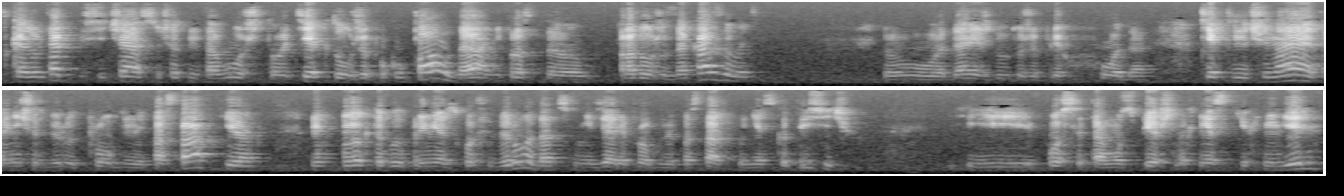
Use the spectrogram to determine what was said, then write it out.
скажем так, сейчас, с учетом того, что те, кто уже покупал, да, они просто продолжат заказывать, вот, да, и ждут уже прихода. Те, кто начинает, они сейчас берут пробные поставки. Ну, как-то был пример с кофе-бюро, да, они взяли пробную поставку несколько тысяч, и после там успешных нескольких недель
